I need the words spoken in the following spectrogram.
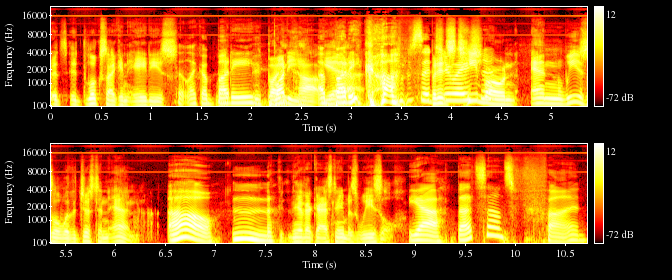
it's, it looks like an '80s Is it like a buddy, Buddy cop. a yeah. buddy cop situation. but it's T-Bone and Weasel with just an N. Oh, mm, The other guy's name is Weasel. yeah, that sounds fun.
